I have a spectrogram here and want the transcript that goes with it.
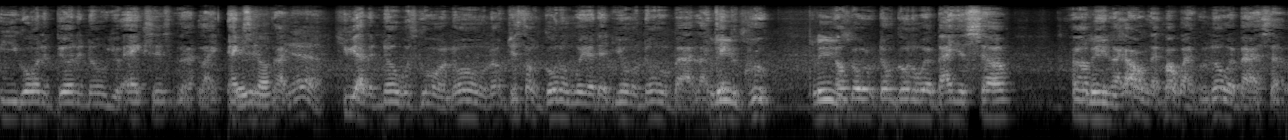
when you go in the building, know your exits, not like There you exits. Like Yeah. you got to know what's going on. Don't- Just don't go nowhere that you don't know about. Like take a group. Please. Don't go don't go nowhere by yourself. You know I mean? Please. Like I don't let my wife go nowhere by herself.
